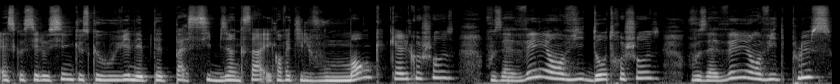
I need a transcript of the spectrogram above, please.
Est-ce que c'est le signe que ce que vous vivez n'est peut-être pas si bien que ça et qu'en fait il vous manque quelque chose? Vous avez envie d'autre chose? Vous avez envie de plus?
